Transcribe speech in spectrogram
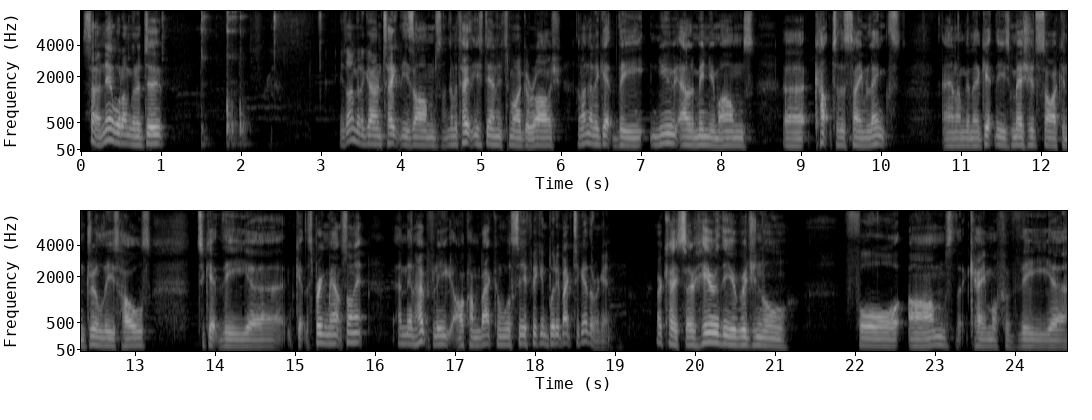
So now what I'm going to do is I'm going to go and take these arms, I'm going to take these down into my garage and I'm going to get the new aluminium arms uh, cut to the same lengths and I'm going to get these measured so I can drill these holes to get the, uh, get the spring mounts on it. And then hopefully I'll come back and we'll see if we can put it back together again. Okay, so here are the original four arms that came off of the uh,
